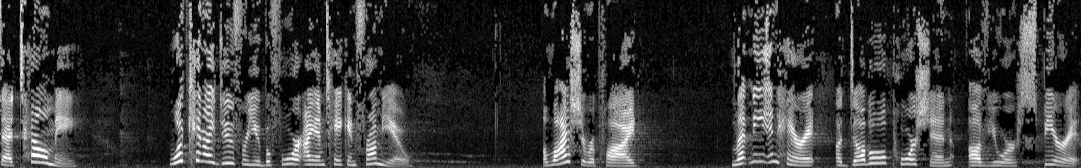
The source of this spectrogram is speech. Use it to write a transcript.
said, Tell me, what can I do for you before I am taken from you? Elisha replied, Let me inherit a double portion of your spirit.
